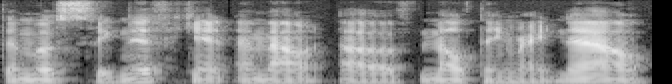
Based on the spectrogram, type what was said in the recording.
the most significant amount of melting right now,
